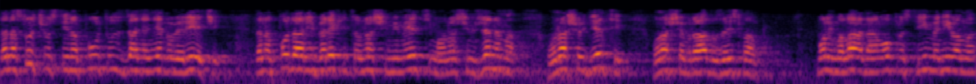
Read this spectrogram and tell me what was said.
Da nas učusti na put uzdanja njegove riječi. Da nam podari berekita u našim imecima, u našim ženama, u našoj djeci, u našem radu za islam. Molim Allah da nam oprosti ime nivama.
